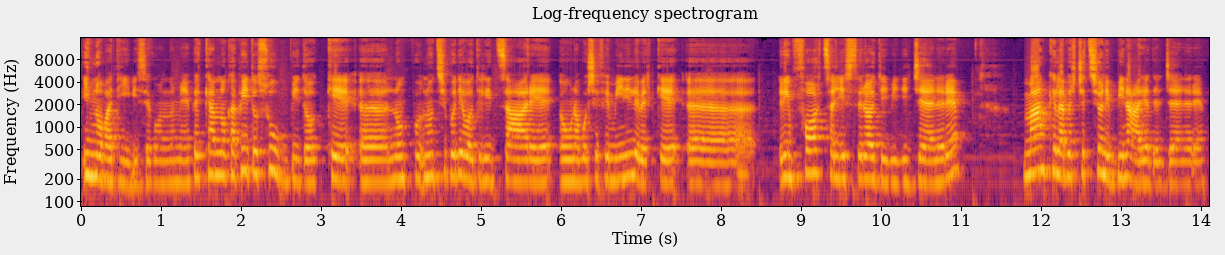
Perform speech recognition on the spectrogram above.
innovativi secondo me perché hanno capito subito che eh, non, po- non, si poteva utilizzare una voce femminile perché eh, rinforza gli stereotipi di genere ma anche la percezione binaria del genere.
